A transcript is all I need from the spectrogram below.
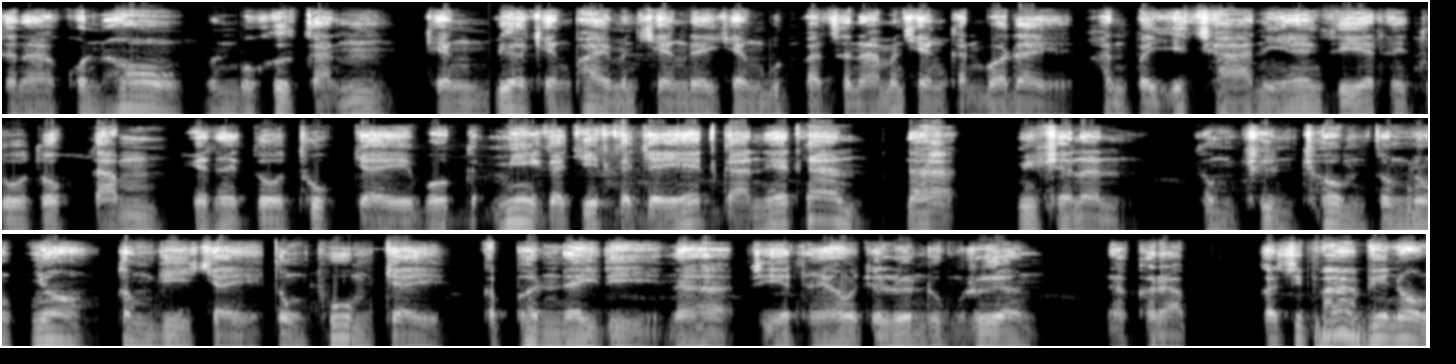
สนาคนเฮามันบ่คือกัน แข่งเรือแข่งไพ่มันแข่งได้แข่งบุญวาสนามันแข่งกันบ่ได้คันไปอิจฉานี่แห่งสิเฮ็ดให้ตัวตกต่ำเฮ็ดให้ตัวทุกข์ใจบ่มีกระจิตกระใจเฮ็ดการเฮ็ดงานนะฮะมิฉะนั้นต้องชื่นชมต้องยกย่องต้องดีใจต้องภูมิใจกับเพิ่นได้ดีนะฮะเสียให้เฮาเจะเลื่อนรุ่งเรื่องนะครับ กสิพาพี่น้อง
